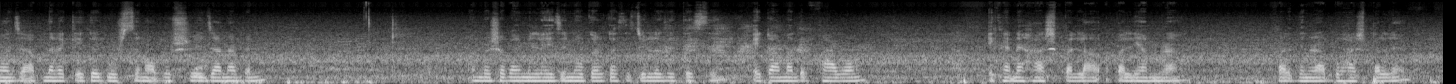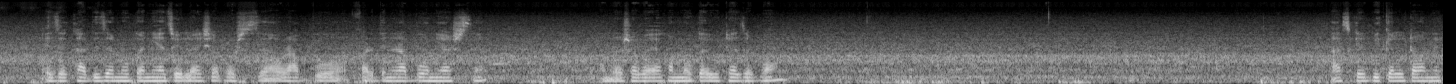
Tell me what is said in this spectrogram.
মজা। আপনারা কে কে ঘুরছেন অবশ্যই জানাবেন। আমরা সবাই মিলে এই যে নৌকার কাছে চলে যেতেছি। এটা আমাদের ফার্ম। এখানে হাঁস পালা পালি আমরা। ফারদিনের আব্বু হাঁস পালে। এই যে খাদিজা নৌকা নিয়ে চলে আসা পড়ছে ওর আব্বু, ফারদিনের আব্বু নিয়ে আসছে। আমরা সবাই এখন নৌকায় উঠে যাব। আজকের বিকেলটা অনেক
